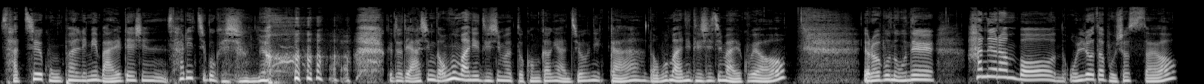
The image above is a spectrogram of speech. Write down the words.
4708님이 말 대신 살이 찌고 계시군요. 그래도 야식 너무 많이 드시면 또 건강에 안 좋으니까 너무 많이 드시지 말고요. 여러분 오늘 하늘 한번 올려다 보셨어요?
